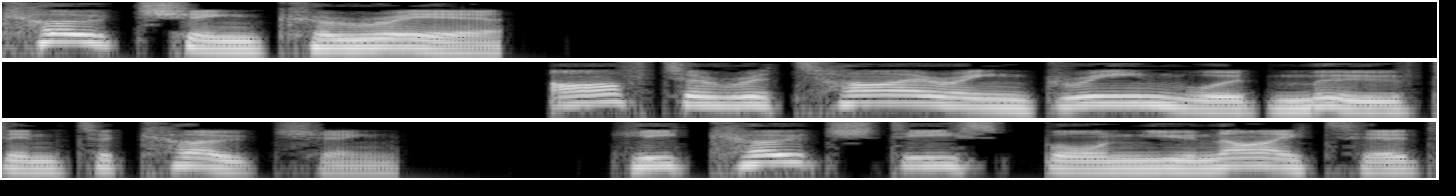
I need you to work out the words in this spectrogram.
Coaching career After retiring Greenwood moved into coaching. He coached Eastbourne United,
